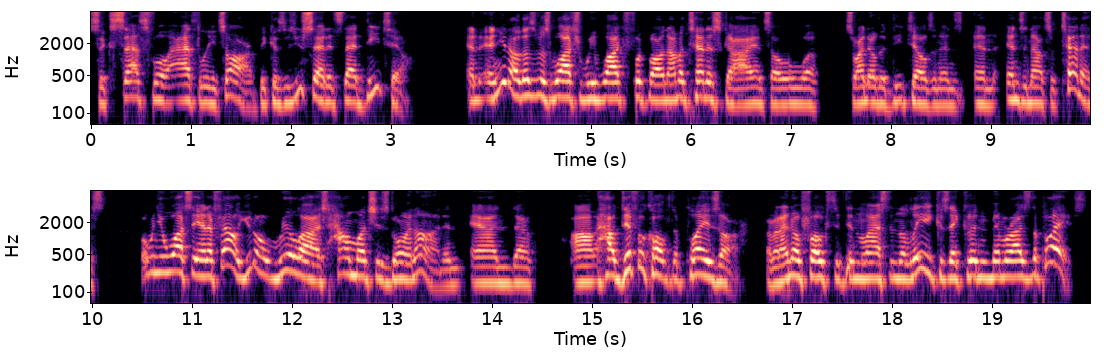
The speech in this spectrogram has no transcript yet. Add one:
successful athletes are because as you said it's that detail and and you know those of us watch we watch football and i'm a tennis guy and so uh, so i know the details and ins, and ins and outs of tennis but when you watch the nfl you don't realize how much is going on and and uh, uh, how difficult the plays are i mean i know folks that didn't last in the league because they couldn't memorize the plays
